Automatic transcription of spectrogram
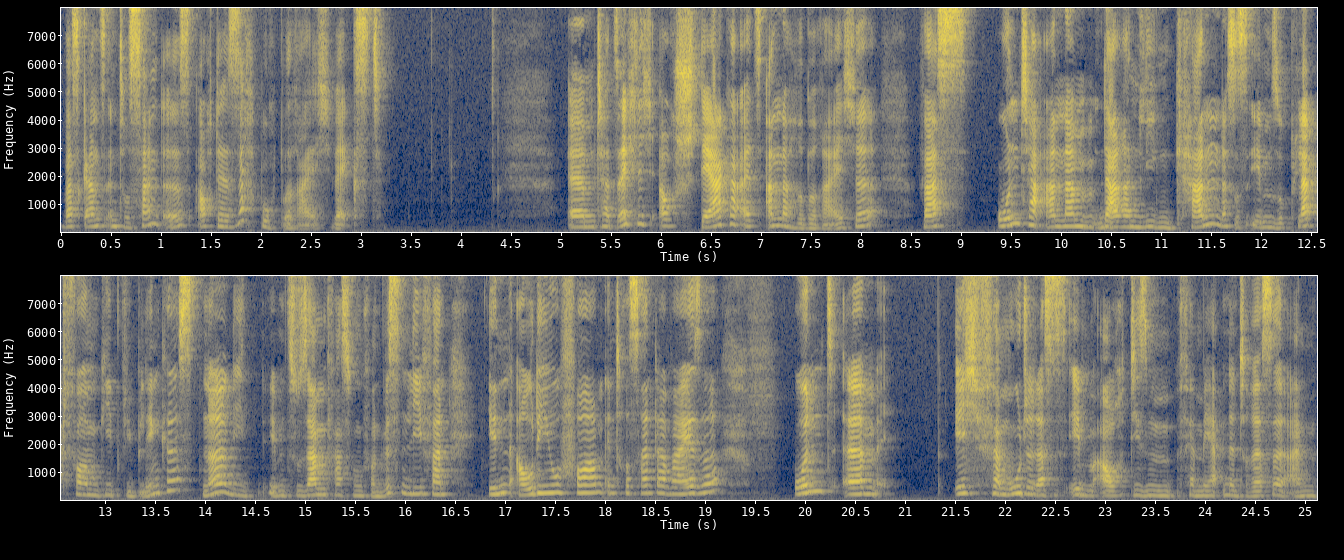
was ganz interessant ist, auch der Sachbuchbereich wächst. Ähm, tatsächlich auch stärker als andere Bereiche, was unter anderem daran liegen kann, dass es eben so Plattformen gibt wie Blinkist, ne, die eben Zusammenfassungen von Wissen liefern, in Audioform interessanterweise. Und ähm, ich vermute, dass es eben auch diesem vermehrten Interesse an,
